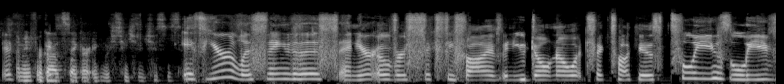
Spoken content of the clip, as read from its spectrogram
if, I mean, for God's sake, our English teacher uses it. if you're listening to this and you're over 65 and you don't know what TikTok is, please leave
